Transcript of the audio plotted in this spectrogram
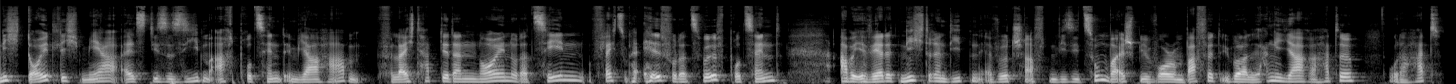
nicht deutlich mehr als diese 7, 8 Prozent im Jahr haben. Vielleicht habt ihr dann 9 oder 10, vielleicht sogar 11 oder 12 Prozent, aber ihr werdet nicht Renditen erwirtschaften, wie sie zum Beispiel Warren Buffett über lange Jahre hatte oder hat.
